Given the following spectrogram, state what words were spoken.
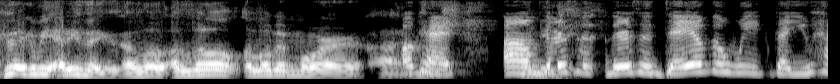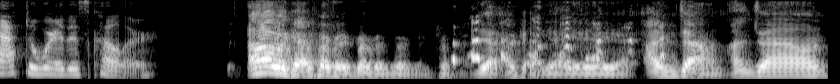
it could be anything. A little, a little, a little bit more. Uh, Okay. niche. Um, there's a there's a day of the week that you have to wear this color. Oh, okay, perfect, perfect, perfect, perfect. Yeah, okay, yeah, yeah, yeah, yeah. I'm down. I'm down,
